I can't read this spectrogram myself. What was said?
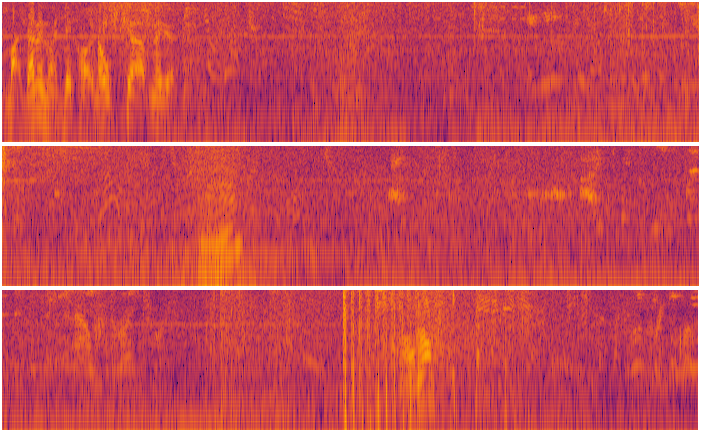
30 My, that made my dick hard. No cap, nigga. Hmm? Time to blink. Now for the right choice. I don't know. 10 seconds. The ring's close.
